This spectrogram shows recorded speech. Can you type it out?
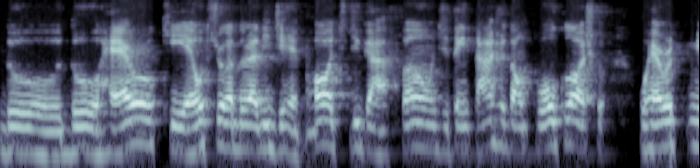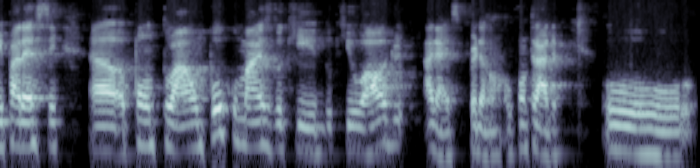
do, do Harold, que é outro jogador ali de rebote, de garrafão, de tentar ajudar um pouco. Lógico, o Harold me parece uh, pontuar um pouco mais do que, do que o Aldridge. Aliás, perdão, o contrário. O,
